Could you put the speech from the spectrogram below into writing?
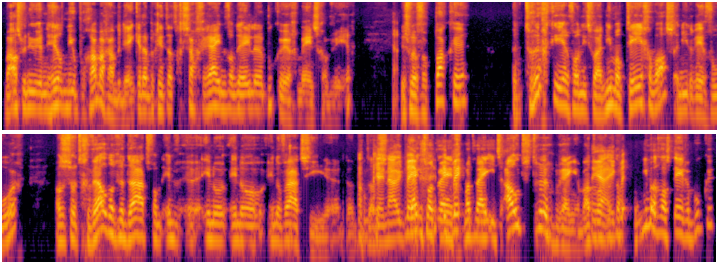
Maar als we nu een heel nieuw programma gaan bedenken, dan begint dat zagrijn van de hele boekengemeenschap weer. Ja. Dus we verpakken een terugkeer van iets waar niemand tegen was en iedereen voor, als een soort geweldige daad van in, inno, innovatie. Uh, Oké, nou ik weet... Wat wij, weet... wat wij iets ouds terugbrengen. Wat, ja, wat, weet... Niemand was tegen boeken,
